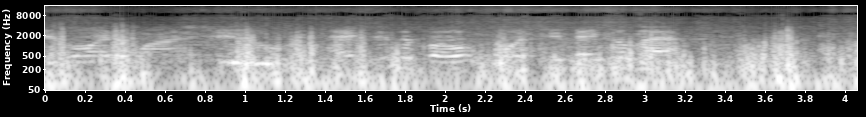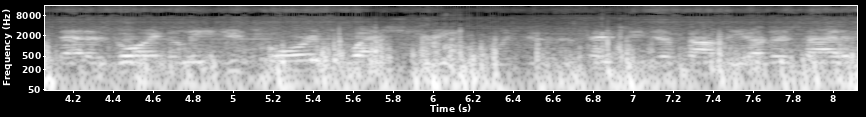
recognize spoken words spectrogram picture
you're going to want to exit the boat once you make a left. That is going to lead you towards West Street, which is essentially just on the other side of the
